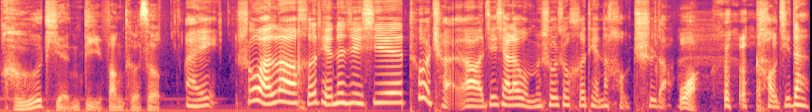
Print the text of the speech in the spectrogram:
和田地方特色。哎，说完了和田的这些特产啊，接下来我们说说和田的好吃的哇，烤鸡蛋。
